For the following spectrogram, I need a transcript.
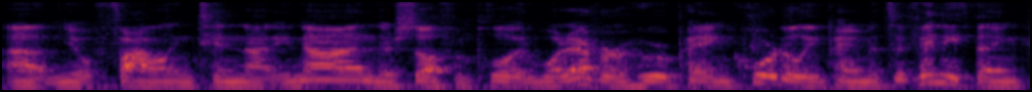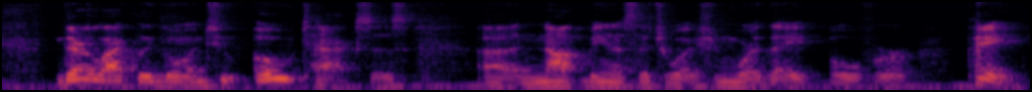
um, you know, filing 1099, they're self-employed, whatever, who are paying quarterly payments. If anything, they're likely going to owe taxes, uh, not be in a situation where they overpaid.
